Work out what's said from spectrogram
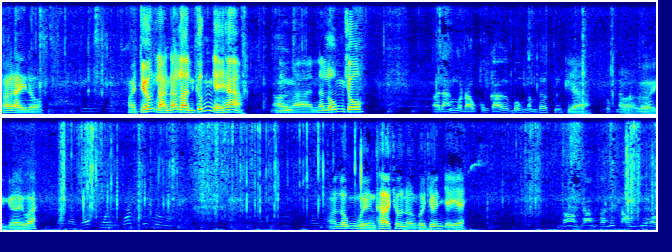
tới đây luôn hồi trước là nó lên cứng vậy ha Ừ. nhưng mà nó lún xuống. Ở đẳng vào đâu cũng cỡ bốn năm thước nữa. Dạ. Nào rồi ghê quá. Nó lún nguyên thớ xuống luôn cô chú anh chị ơi. Đó dòm coi nó sâu dưới đâu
